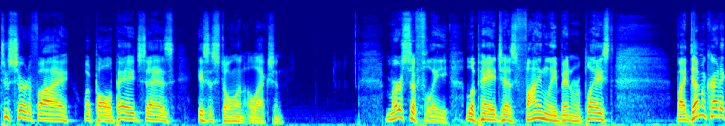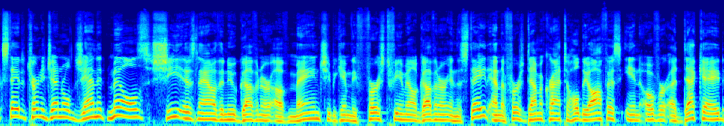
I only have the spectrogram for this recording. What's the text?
to certify what Paul LePage says is a stolen election. Mercifully, LePage has finally been replaced by Democratic State Attorney General Janet Mills. She is now the new governor of Maine. She became the first female governor in the state and the first Democrat to hold the office in over a decade.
